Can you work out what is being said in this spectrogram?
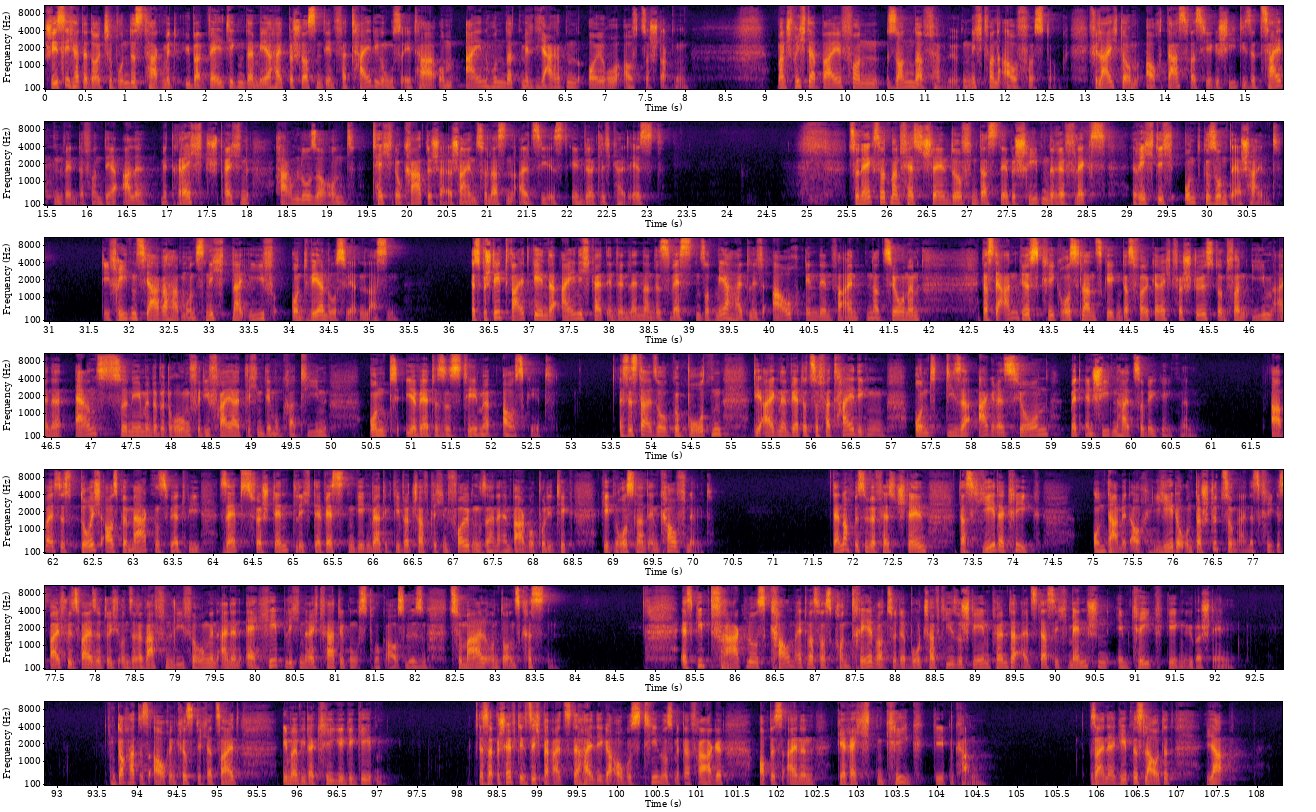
Schließlich hat der Deutsche Bundestag mit überwältigender Mehrheit beschlossen, den Verteidigungsetat um 100 Milliarden Euro aufzustocken. Man spricht dabei von Sondervermögen, nicht von Aufrüstung. Vielleicht um auch das, was hier geschieht, diese Zeitenwende, von der alle mit Recht sprechen, harmloser und technokratischer erscheinen zu lassen, als sie es in Wirklichkeit ist. Zunächst wird man feststellen dürfen, dass der beschriebene Reflex richtig und gesund erscheint. Die Friedensjahre haben uns nicht naiv und wehrlos werden lassen. Es besteht weitgehende Einigkeit in den Ländern des Westens und mehrheitlich auch in den Vereinten Nationen, dass der Angriffskrieg Russlands gegen das Völkerrecht verstößt und von ihm eine ernstzunehmende Bedrohung für die freiheitlichen Demokratien und ihr Wertesysteme ausgeht. Es ist also geboten, die eigenen Werte zu verteidigen und dieser Aggression mit Entschiedenheit zu begegnen. Aber es ist durchaus bemerkenswert, wie selbstverständlich der Westen gegenwärtig die wirtschaftlichen Folgen seiner Embargo-Politik gegen Russland in Kauf nimmt. Dennoch müssen wir feststellen, dass jeder Krieg und damit auch jede Unterstützung eines Krieges, beispielsweise durch unsere Waffenlieferungen, einen erheblichen Rechtfertigungsdruck auslösen, zumal unter uns Christen. Es gibt fraglos kaum etwas, was konträrer zu der Botschaft Jesu stehen könnte, als dass sich Menschen im Krieg gegenüberstehen. Und doch hat es auch in christlicher Zeit immer wieder Kriege gegeben. Deshalb beschäftigt sich bereits der heilige Augustinus mit der Frage, ob es einen gerechten Krieg geben kann. Sein Ergebnis lautet, ja,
